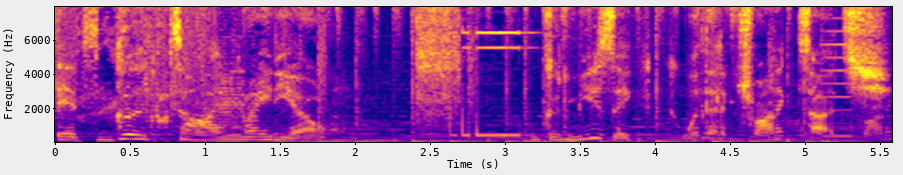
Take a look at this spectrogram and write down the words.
It's Good Time Radio. Good music with electronic touch.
